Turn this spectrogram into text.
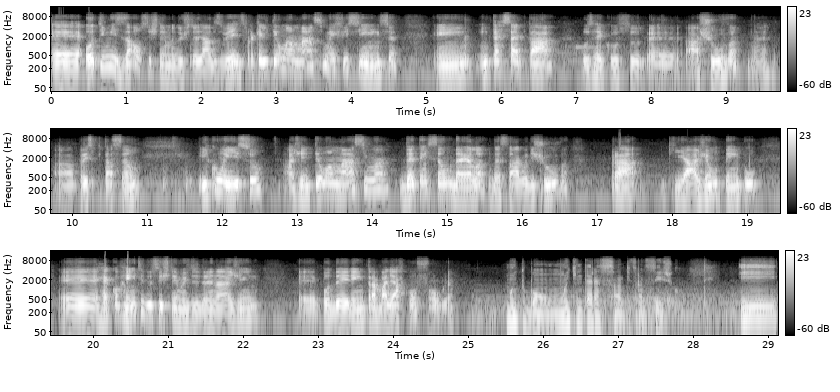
é, otimizar o sistema dos telhados verdes para que ele tenha uma máxima eficiência em interceptar os recursos, é, a chuva, né, a precipitação, e com isso a gente ter uma máxima detenção dela, dessa água de chuva, para que haja um tempo é, recorrente dos sistemas de drenagem é, poderem trabalhar com folga. Muito bom, muito interessante, Francisco. E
